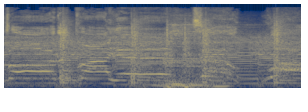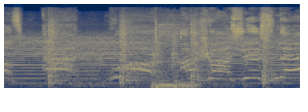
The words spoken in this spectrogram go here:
for the Two worlds at war. Our consciousness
